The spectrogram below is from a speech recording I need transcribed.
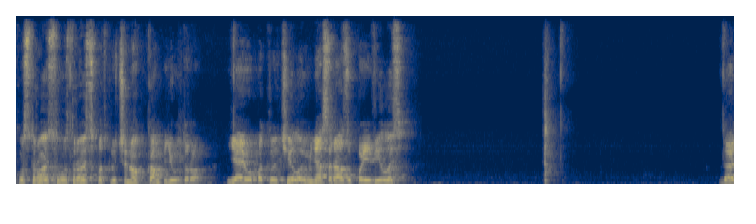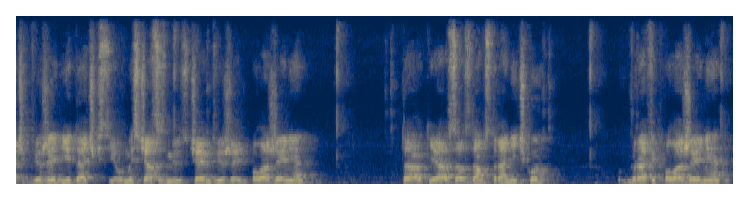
к устройству, устройство подключено к компьютеру. Я его подключил, и у меня сразу появилось датчик движения и датчик сил. Мы сейчас изучаем движение. Положение. Так, я создам страничку. График положения.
